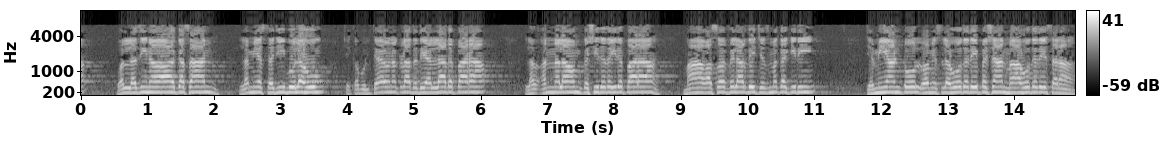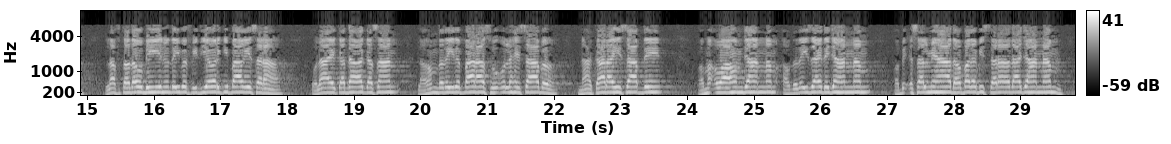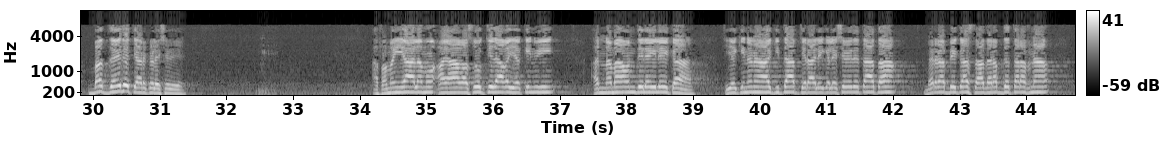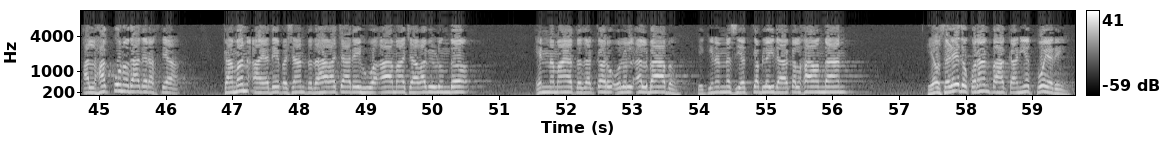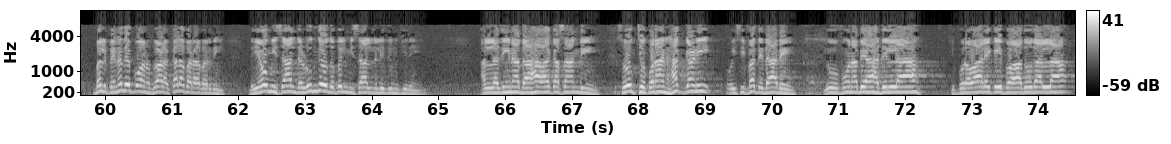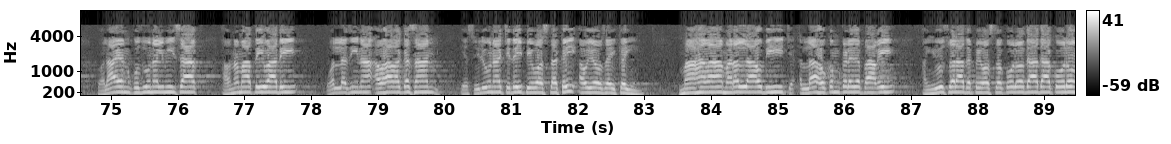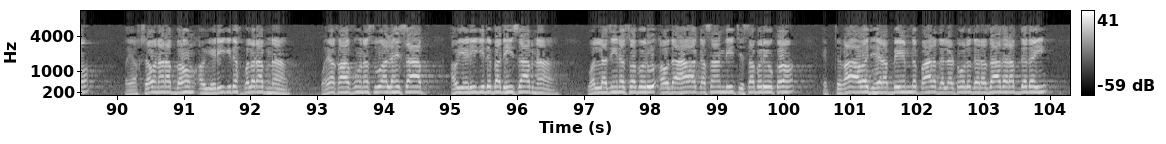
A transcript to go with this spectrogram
والذین آکسان لم یستجیبوا له چې قبول ته ونکړه د دې الله د پاره لو ان لهم کشید د دې د پاره ما غصو فی الارض چې زمکه کې دي جميعا ټول او مثله د دې پشان ما هو د دې سره لفتدو بینو دی به فدیه ورکی باغی سره اولائک دا کسان لهم د دې لپاره سوء الحساب ناکاره حساب دی ومأواهم جهنم او د دې ځای د جهنم وبئس المهاد او بد بستر د جهنم بد ځای د تیار کړی شوی افمن یعلم ایا غسوک چې دا یقین وی انما انزل الیک چې یقینا کتاب چې را لګل شوی د تا ته مر ربک استاد رب د طرفنا الحق نو دا درختیا کمن آیه دې بشان ته د هغه چا دی هو اما چا غویړوند انما يتذكر اولو الالباب یقینا نصیحت قبلې د عقل خاوندان یو سړی د قران په حقانیت پوهه دی بل په نه دی پوهه نو دواړه کله برابر دي د یو مثال د ړوند او د بل مثال د لیدونکو دی الذين داها کسان دي څوک چې قران حق غني وې صفت ادا دي یوفون بعهد الله چې پرواله کوي په حدود الله ولا ينقضون الميثاق او نه ماتي وادي والذین او هغه کسان یسلون چې دی په واسطه کوي او یو ځای کوي ما هغه امر الله به چې الله حکم کړی د پاغي ان یو صلا د په واسطه کولو دا دا کولو ويخشون ربهم او یریږي د خپل ربنا ويخافون سوء الحساب او یریږي د بد حساب نه والذین صبروا او دا هغه کسان دي چې صبر وکړي ابتغاء وجه ربهم د پاره د لټولو د رضا د رب ددای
